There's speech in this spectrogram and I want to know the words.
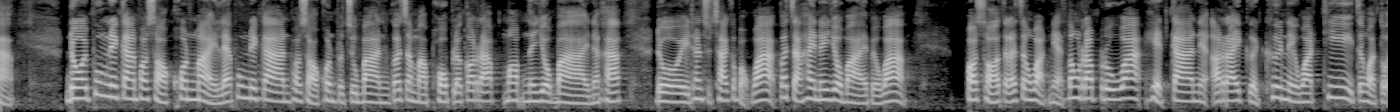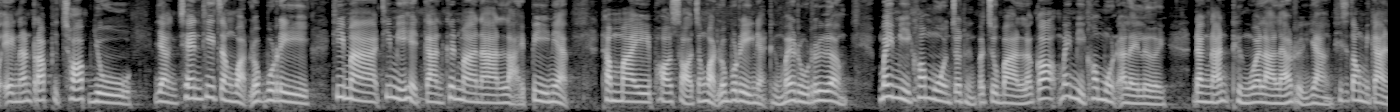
ค่ะ โดยผู้อำนวยการพศคนใหม่ และผู้อำนวยการพศคนปัจจุบันก็จะมาพบแล้วก็รับมอบนโยบายนะคะ โดยท่านสุชาติก็บอกว่าก็จะให้นโยบายไปว่า พศแต่ละจังหวัดเนี่ยต้องรับรู้ว่าเหตุการณ์เนี่ยอะไรเกิดขึ้นในวัดที่จังหวัดตัวเองนั้นรับผิดชอบอยู่ อย่างเช่นที่จังหวัดลบบุรีที่มาที่มีเหตุการณ์ขึ้นมานานหลายปีเนี่ยทำไมพศจังหวัดลบบุรีเนี่ยถึงไม่รู้เรื่อง ไม่มีข้อมูลจนถึงปัจจุบัน แล้วก็ไม่มีข้อมูลอะไรเลย ดังนั้นถึงเวลาแล้วหรือยังที่จะต้องมีการ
